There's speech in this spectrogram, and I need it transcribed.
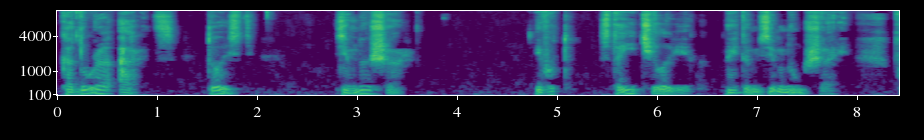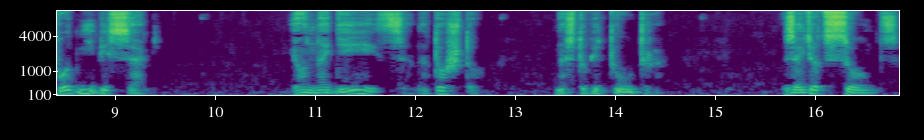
кадура арец, то есть земной шар. И вот стоит человек на этом земном шаре под небесами. И он надеется на то, что наступит утро, зайдет солнце,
